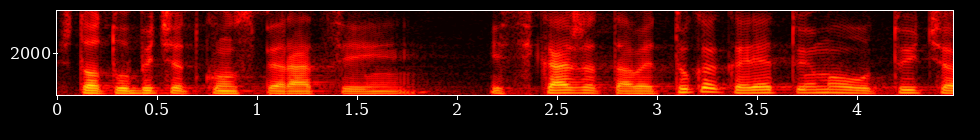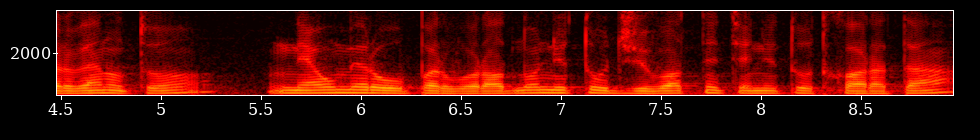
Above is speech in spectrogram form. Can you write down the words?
защото обичат конспирации и си кажат, абе тук където имало той червеното, не е умирало първородно, нито от животните, нито от хората,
